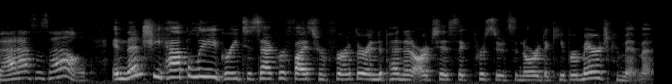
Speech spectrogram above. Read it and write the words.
badass as hell And then she happily agreed to sacrifice her further independent artistic pursuits in order to keep her marriage commitment.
